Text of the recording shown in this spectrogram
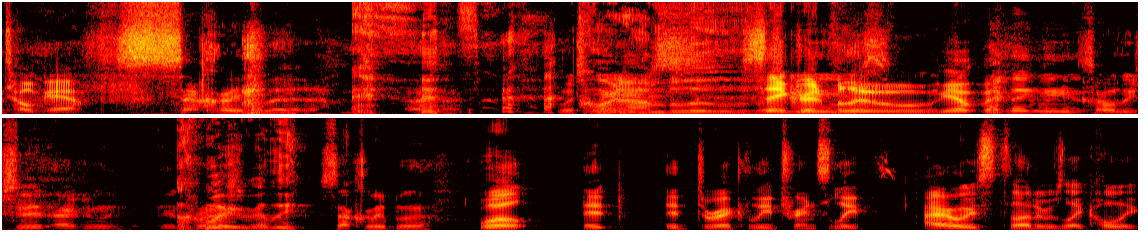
togaf, Sacre bleu. Uh, which Cordon means- bleu. sacred means- blue. Yep. I think means holy shit, actually. in Wait, French. really? Sacre bleu. Well, it it directly translates. I always thought it was like holy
